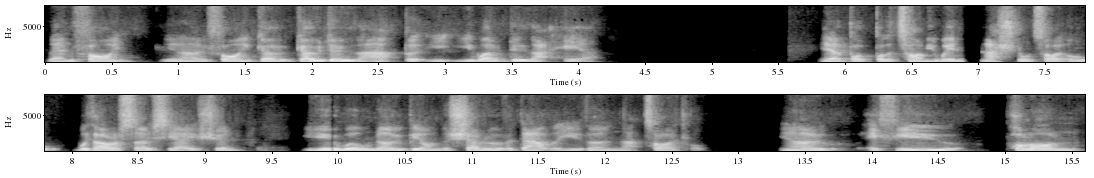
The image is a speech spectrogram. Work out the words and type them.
then fine. You know, fine. Go go do that, but you, you won't do that here. Yeah, by, by the time you win national title with our association, you will know beyond the shadow of a doubt that you've earned that title. You know, if you pull on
